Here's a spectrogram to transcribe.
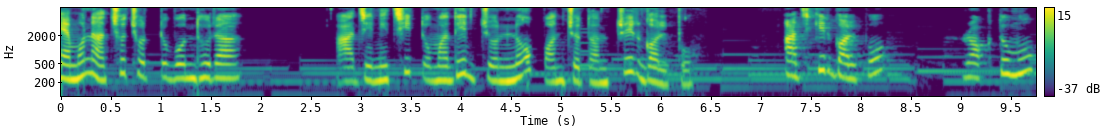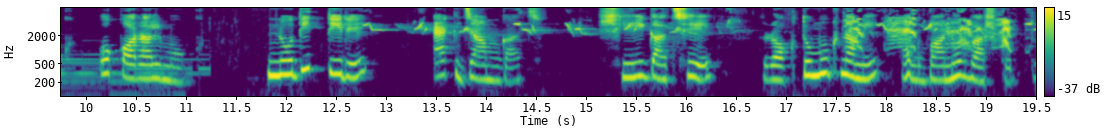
কেমন আছো ছোট্ট বন্ধুরা? আজ এনেছি তোমাদের জন্য পঞ্চতন্ত্রের গল্প। আজকের গল্প, রক্তমুখ ও করাল মুখ নদীর তীরে এক জাম গাছ। সেই গাছে রক্তমুখ নামে এক বানর বাস করত।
